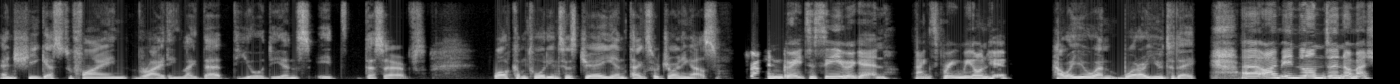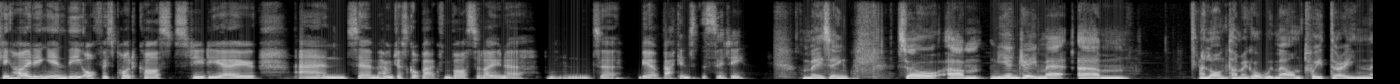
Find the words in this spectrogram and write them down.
And she gets to find writing like that the audience it deserves. Welcome to Audiences, Jay, and thanks for joining us. Great to see you again. Thanks for bringing me on here. How are you and where are you today? Uh, I'm in London. I'm actually hiding in the Office Podcast studio and um, having just got back from Barcelona and uh, yeah, back into the city. Amazing. So um, me and Jay met um, a long time ago. We met on Twitter in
